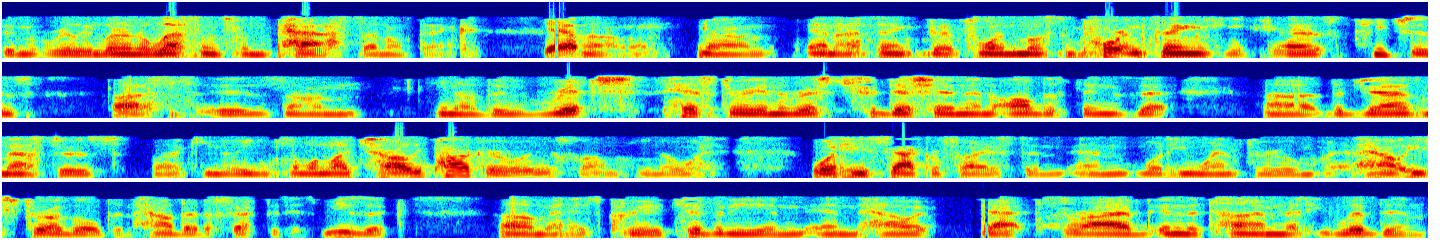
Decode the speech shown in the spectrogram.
didn't really learn the lessons from the past. I don't think. Yep. Um, um, and I think that's one of the most important things that jazz teaches us is, um, you know, the rich history and the rich tradition and all the things that uh, the jazz masters, like you know, even someone like Charlie Parker, where you're from, you know, what, what he sacrificed and and what he went through, and how he struggled, and how that affected his music, um, and his creativity, and and how it that thrived in the time that he lived in,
